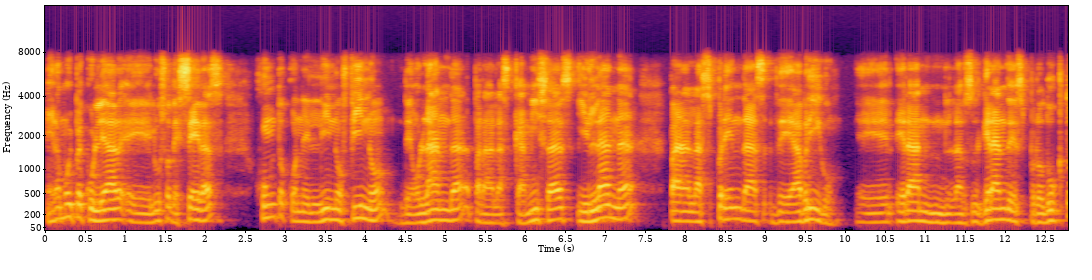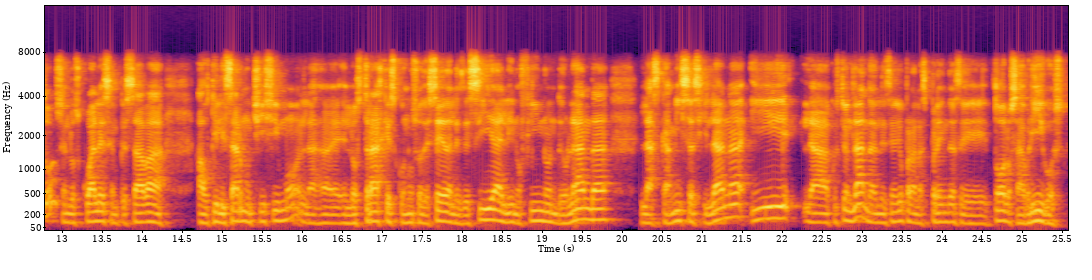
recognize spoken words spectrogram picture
era muy peculiar eh, el uso de sedas, junto con el lino fino de Holanda para las camisas y lana para las prendas de abrigo. Eh, eran los grandes productos en los cuales empezaba a utilizar muchísimo eh, los trajes con uso de seda, les decía, el lino fino de Holanda, las camisas y lana y la cuestión de lana, les decía yo, para las prendas de todos los abrigos.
